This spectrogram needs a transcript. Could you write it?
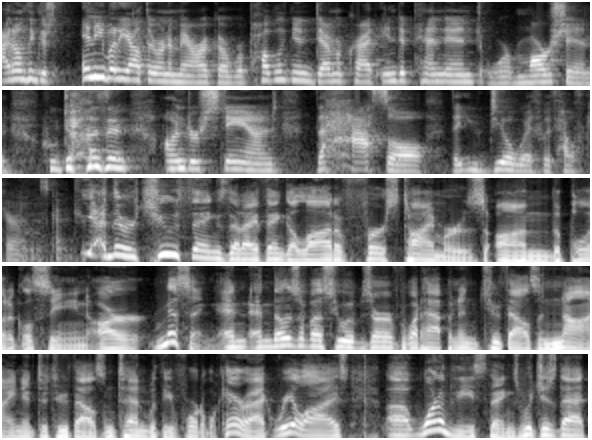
I don't think there's anybody out there in America, Republican, Democrat, Independent, or Martian, who doesn't understand the hassle that you deal with with healthcare in this country. Yeah, and there are two things that I think a lot of first timers on the political scene are missing. And and those of us who observed what happened in 2009 into 2010 with the Affordable Care Act realize uh, one of these things, which is that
